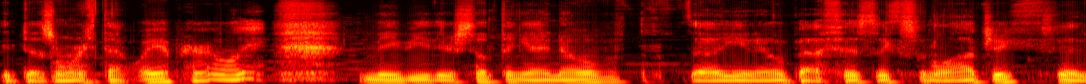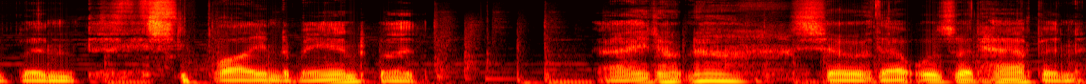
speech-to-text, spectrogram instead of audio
it doesn't work that way apparently maybe there's something i know uh, you know about physics and logic and supply and demand but i don't know so that was what happened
